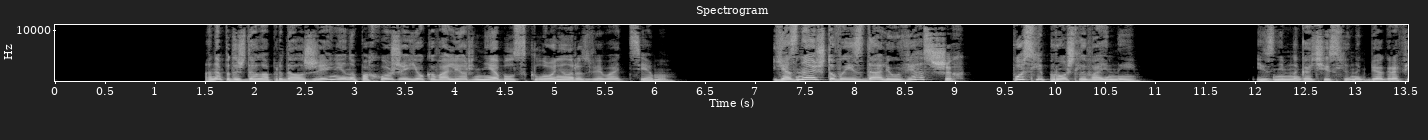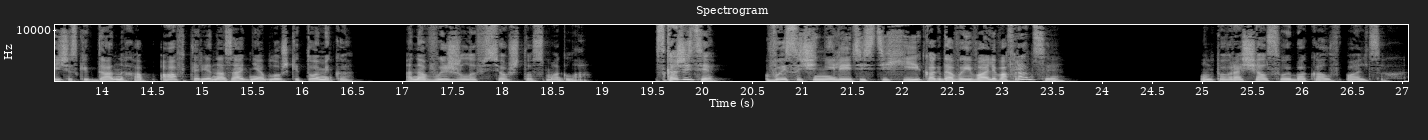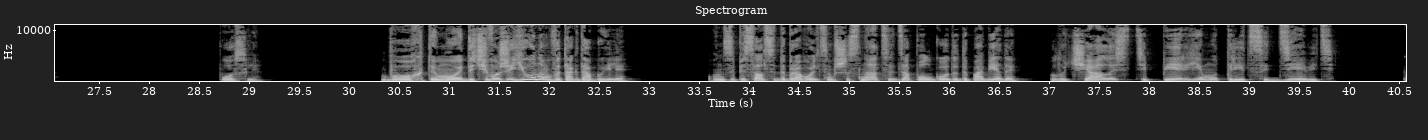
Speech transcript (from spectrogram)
Она подождала продолжения, но, похоже, ее кавалер не был склонен развивать тему. «Я знаю, что вы издали «Увязших» после прошлой войны». Из немногочисленных биографических данных об авторе на задней обложке томика она выжила все, что смогла. «Скажите, вы сочинили эти стихи, когда воевали во Франции?» Он повращал свой бокал в пальцах после. Бог ты мой, да чего же юным вы тогда были? Он записался добровольцем в 16 за полгода до победы. Получалось, теперь ему 39.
